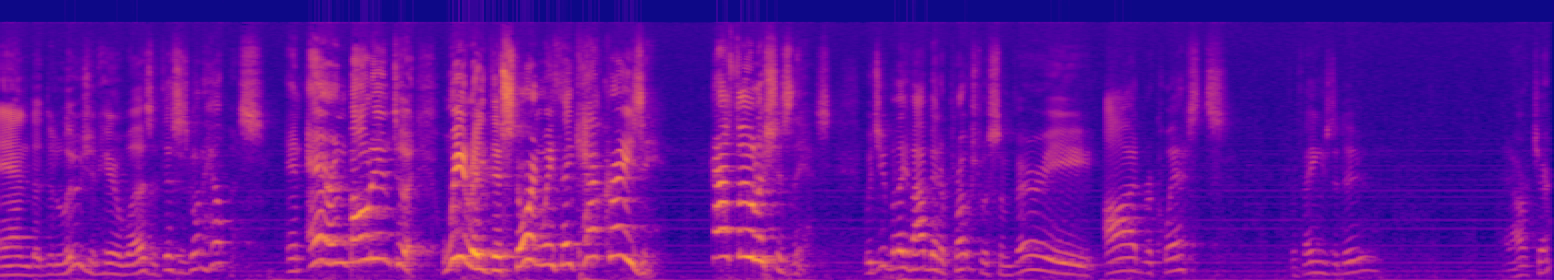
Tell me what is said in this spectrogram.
And the delusion here was that this is going to help us. And Aaron bought into it. We read this story and we think, how crazy, how foolish is this? Would you believe I've been approached with some very odd requests for things to do at our church?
